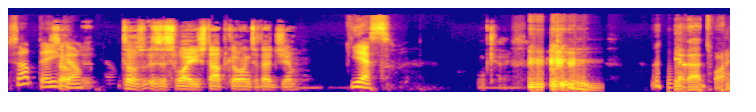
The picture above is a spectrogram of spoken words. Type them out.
so there you so, go so is this why you stopped going to that gym? yes Okay. yeah, that's why.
